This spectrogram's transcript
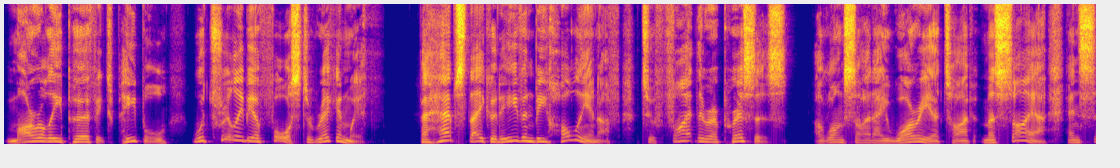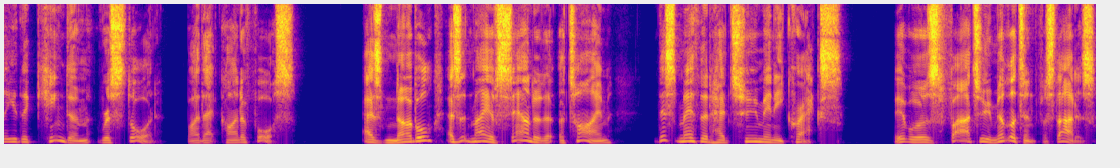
morally perfect people would truly be a force to reckon with. Perhaps they could even be holy enough to fight their oppressors alongside a warrior type Messiah and see the kingdom restored by that kind of force. As noble as it may have sounded at the time, this method had too many cracks. It was far too militant for starters,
